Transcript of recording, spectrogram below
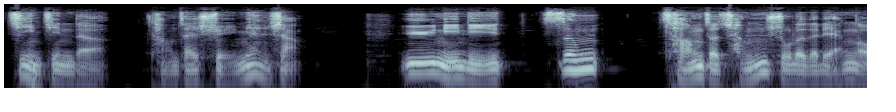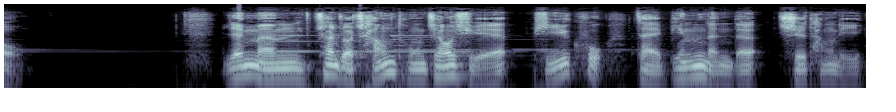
静静地躺在水面上，淤泥里增藏着成熟了的莲藕。人们穿着长筒胶靴皮裤，在冰冷的池塘里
